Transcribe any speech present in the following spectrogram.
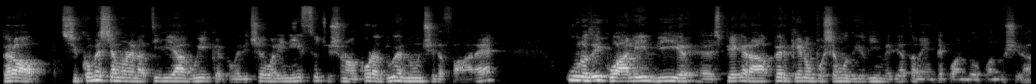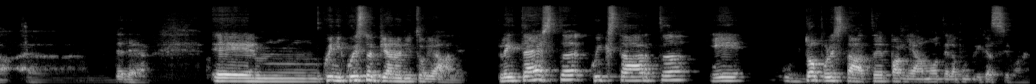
però siccome siamo nella TVA Week, come dicevo all'inizio, ci sono ancora due annunci da fare uno dei quali vi eh, spiegherà perché non possiamo dirvi immediatamente quando, quando uscirà eh, Dead Air. E, ehm, quindi questo è il piano editoriale. Playtest, quick start e dopo l'estate parliamo della pubblicazione.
